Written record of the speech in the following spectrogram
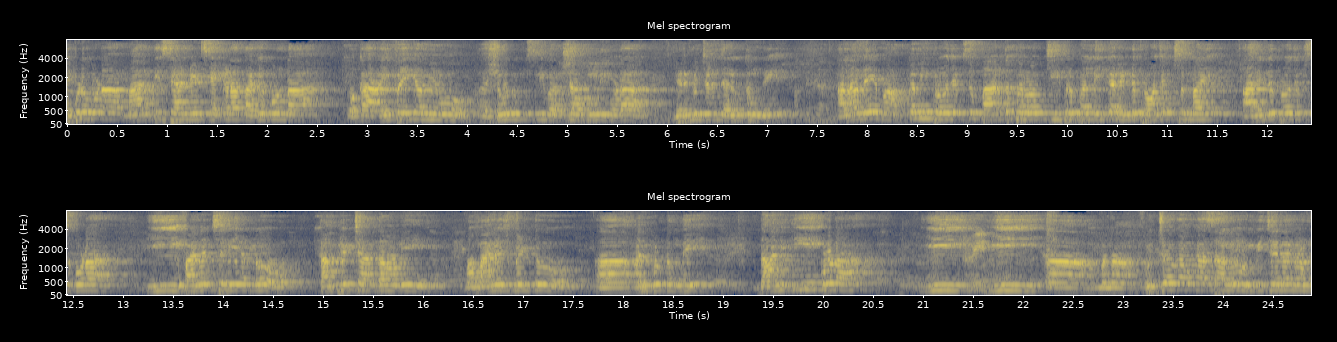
ఎప్పుడు కూడా మారుతి స్టాండర్డ్స్కి ఎక్కడా తగ్గకుండా ఒక ఐఫైగా మేము షోరూమ్స్ని వర్క్షాపుల్ని కూడా నిర్మించడం జరుగుతుంది. అలానే మా అప్కమింగ్ ప్రాజెక్ట్స్ భారతపురం చీపురుపల్లి ఇంకా రెండు ప్రాజెక్ట్స్ ఉన్నాయి. ఆ రెండు ప్రాజెక్ట్స్ కూడా ఈ ఫైనాన్షియల్ ఇయర్లో కంప్లీట్ చేద్దామని మా మేనేజ్మెంట్ అనుకుంటుంది. దానికి కూడా ఈ ఈ మన ఉద్యోగ అవకాశాలు విజయనగరం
